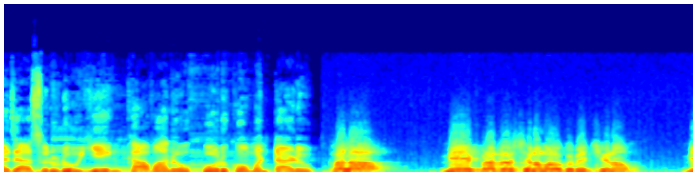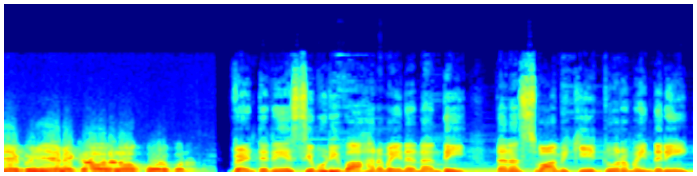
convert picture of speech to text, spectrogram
గజాసురుడు ఏం కావాలో కోరుకోమంటాడు. మీ మెచ్చినాము. మీకు ఏమి కావాలనో కోరుకొనడు. వెంటనే శివుడి వాహనమైన నంది తన స్వామికి దూరమైందని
